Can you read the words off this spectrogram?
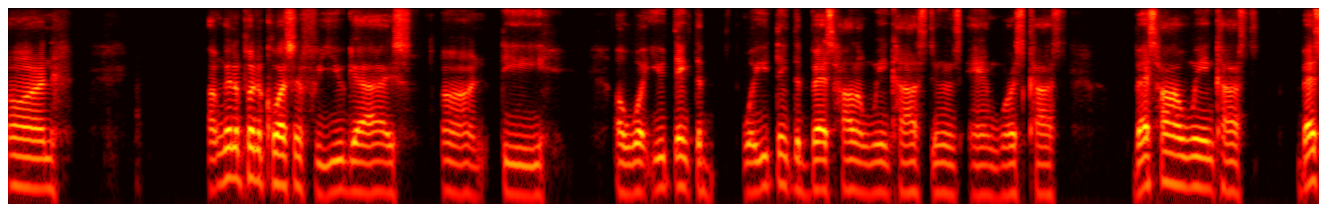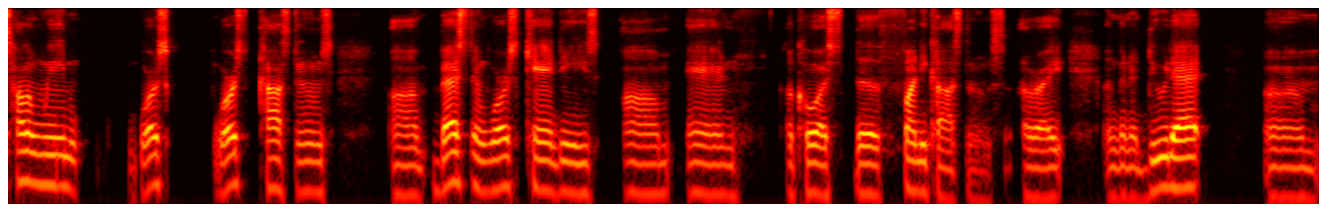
on. I'm gonna put a question for you guys on the, or what you think the what you think the best Halloween costumes and worst cost, best Halloween cost, best Halloween worst worst costumes, um, best and worst candies, um, and of course the funny costumes. All right, I'm gonna do that. Um,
